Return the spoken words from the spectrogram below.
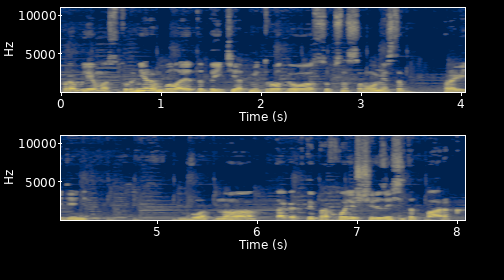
проблема с турниром была это дойти от метро до, собственно, самого места проведения. Вот, но так как ты проходишь через весь этот парк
